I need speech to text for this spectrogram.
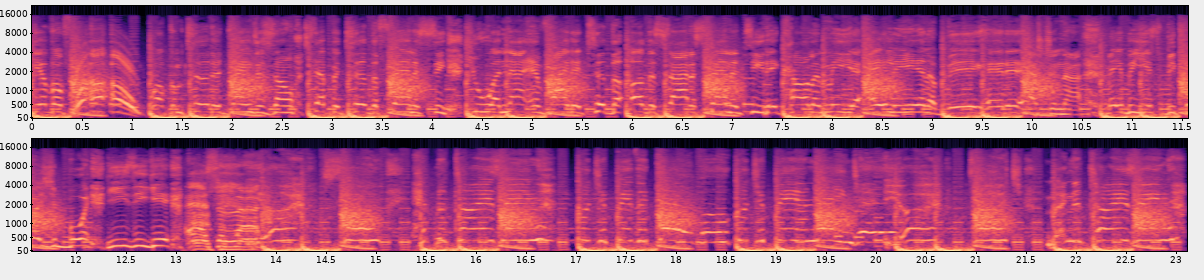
don't give a fuck. Uh, oh. Welcome to the danger zone, step into the fantasy. You are not invited to the other side of sanity. They calling me an alien, a big headed astronaut. Maybe it's because your boy Yeezy get ass a lot. You're so hypnotizing. Could you be the devil? Could you be an angel? Your touch magnetizing.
